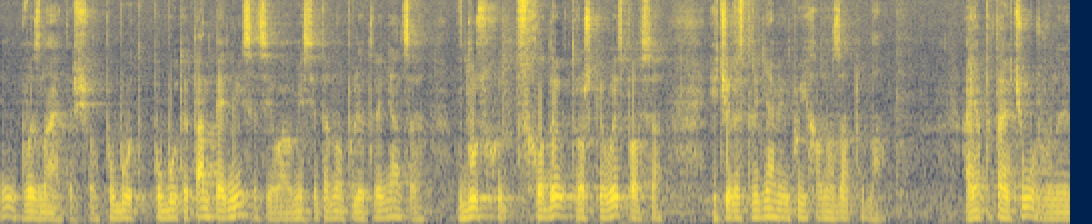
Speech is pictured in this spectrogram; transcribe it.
ну, ви знаєте, що побути, побути там п'ять місяців, а в місті Тернополі три дня це в душ сходив, трошки виспався, і через три дня він поїхав назад туди. А я питаю, чому ж ви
